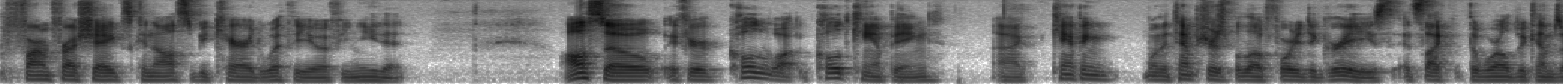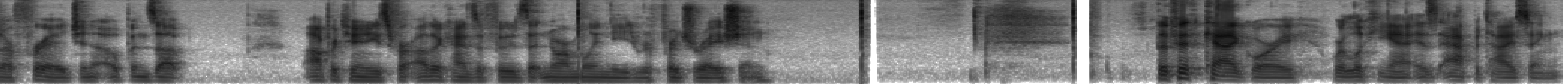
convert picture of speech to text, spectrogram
farm fresh eggs can also be carried with you if you need it. Also, if you're cold cold camping, uh, camping when the temperature is below 40 degrees, it's like the world becomes our fridge and it opens up opportunities for other kinds of foods that normally need refrigeration. The fifth category we're looking at is appetizing.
